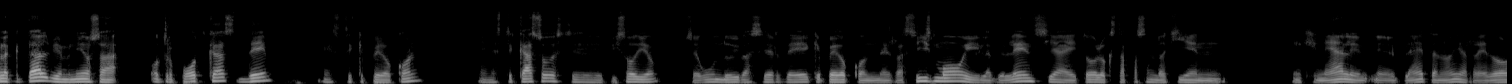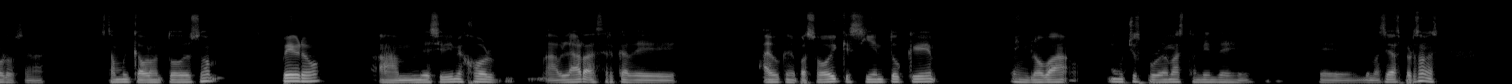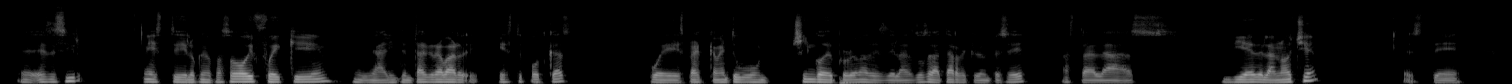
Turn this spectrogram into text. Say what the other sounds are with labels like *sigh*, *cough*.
Hola, ¿qué tal? Bienvenidos a otro podcast de este ¿Qué pedo con? En este caso, este episodio segundo iba a ser de qué pedo con el racismo y la violencia y todo lo que está pasando aquí en, en general en, el planeta, ¿no? Y alrededor, o sea, está muy cabrón todo eso. Pero decidí mejor hablar acerca de algo que me pasó hoy que siento que engloba muchos problemas también de, de demasiadas personas. Eh, es decir, este, lo que me pasó hoy fue que eh, al intentar grabar este podcast, pues prácticamente hubo un chingo de problemas desde las 2 de la tarde que lo empecé hasta las 10 de la noche. Este,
